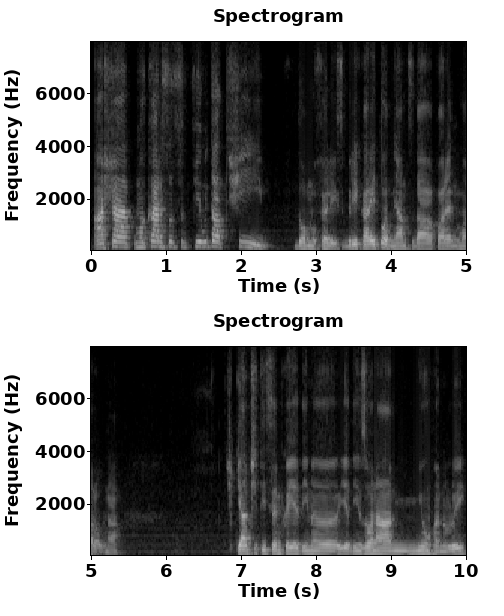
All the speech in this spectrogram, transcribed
Așa, măcar să fie uitat și domnul Felix Brich, care e tot neamț, dar aparent, mă rog, na. Și chiar citisem că e din, e din zona Münchenului,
